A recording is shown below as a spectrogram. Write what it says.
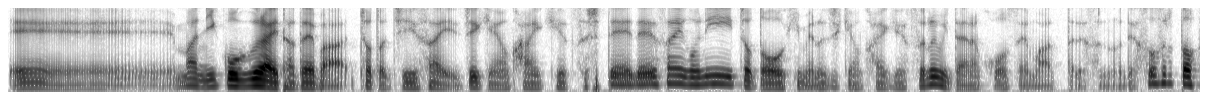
えー、まあ2個ぐらい例えばちょっと小さい事件を解決して、で、最後にちょっと大きめの事件を解決するみたいな構成もあったりするので、そうすると、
